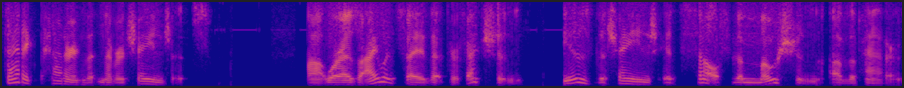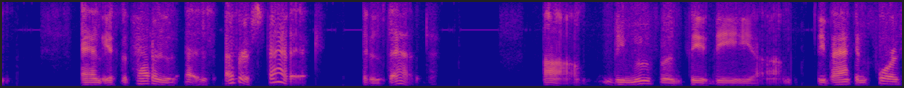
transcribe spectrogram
static pattern that never changes. Uh, whereas I would say that perfection is the change itself, the motion of the pattern. And if the pattern is ever static, it is dead. Um, the movement, the the um, the back and forth,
